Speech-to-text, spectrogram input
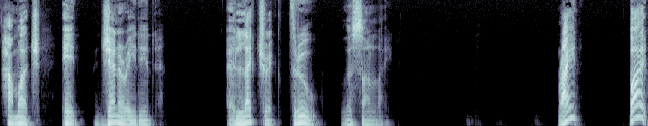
How much it generated electric through the sunlight. Right? But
